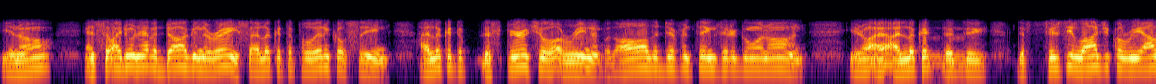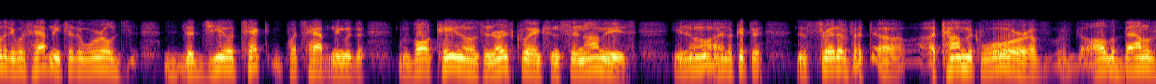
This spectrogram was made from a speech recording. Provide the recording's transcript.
You know? And so I don't have a dog in the race. I look at the political scene. I look at the the spiritual arena with all the different things that are going on. You know, I, I look at the, the the physiological reality, what's happening to the world, the geotech, what's happening with the with volcanoes and earthquakes and tsunamis. You know, I look at the the threat of uh, atomic war, of, of all the battles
